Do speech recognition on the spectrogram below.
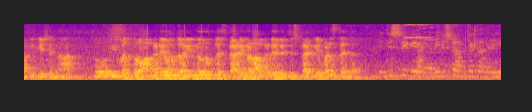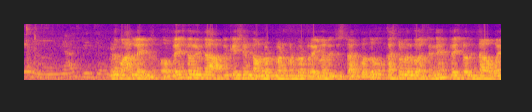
ಅಪ್ಲಿಕೇಶನ್ ಸೊ ಇವತ್ತು ಆಲ್ರೆಡಿ ಒಂದು ಇನ್ನೂರು ಪ್ಲಸ್ ಗಾಡಿಗಳು ಆಲ್ರೆಡಿ ರಿಜಿಸ್ಟರ್ ಆಗಿ ಬಳಸ್ತಾ ಇದ್ದಾರೆ ರಿಜಿಸ್ಟ್ರಿಗೆ ರಿಜಿಸ್ಟರ್ ಆಗ್ಬೇಕಾದ್ರೆ ಏನು ಯಾವ್ದು ರೀತಿ ಮೇಡಮ್ ಆನ್ಲೈನ್ ಪ್ಲೇ ಸ್ಟೋರ್ ಇಂದ ಅಪ್ಲಿಕೇಶನ್ ಡೌನ್ಲೋಡ್ ಮಾಡ್ಕೊಂಡು ಡ್ರೈವರ್ ರಿಜಿಸ್ಟರ್ ಆಗ್ಬೋದು. ಕಸ್ಟಮರ್ಗೂ ಅಷ್ಟೇ ಪ್ಲೇ ಸ್ಟೋರ್ ಇಂದ ವೈ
